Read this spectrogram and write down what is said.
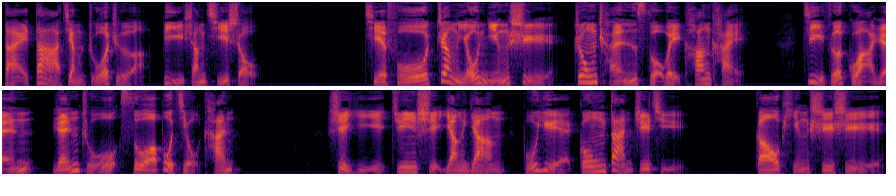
待大将浊者，必伤其手。且夫正由宁氏，忠臣所谓慷慨，既则寡人，人主所不久堪。是以军事泱泱，不越公旦之举；高平失势，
